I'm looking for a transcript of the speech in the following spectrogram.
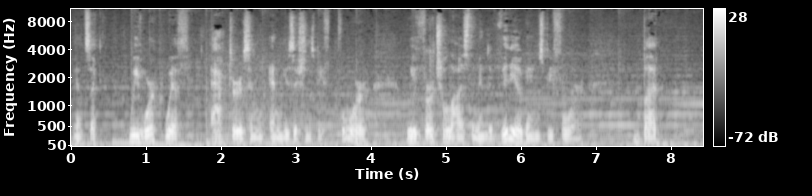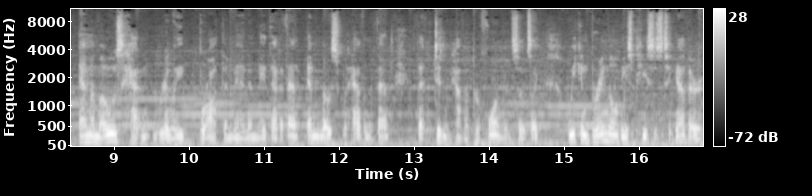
You know, it's like we've worked with actors and, and musicians before. We've virtualized them into video games before, but MMOs hadn't really brought them in and made that event. MMOs would have an event that didn't have a performance. So it's like we can bring all these pieces together.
